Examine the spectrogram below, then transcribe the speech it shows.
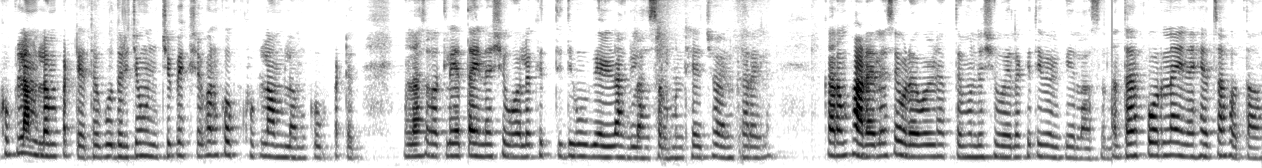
खूप लांब लांब पट्टे आहेत गोदरीच्या उंचीपेक्षा पण खूप खूप लांब लांब खूप पट्टे आहेत मला असं वाटलं या ताईनं शिवायला किती दिवस वेळ लागला असेल म्हणजे हे जॉईन करायला. कारण फाडायलाच एवढा वेळ लागतो मला शिवायला किती वेळ गेला असेल. आता पोर नाही ना ह्याचा होता.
